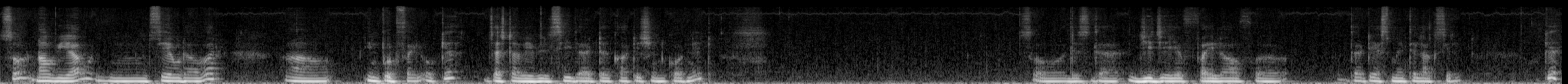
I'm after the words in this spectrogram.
So now we have um, saved our uh, input file okay? Just uh, we will see that uh, Cartesian coordinate. So this is the GJF file of uh, that S-methyl oxirane okay?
